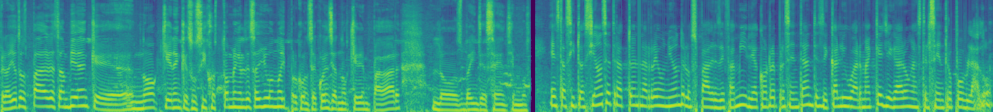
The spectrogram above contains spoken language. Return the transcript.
Pero hay otros padres también que no quieren que sus hijos tomen el desayuno y por consecuencia no quieren pagar los 20 céntimos. Esta situación se trató en la reunión de los padres de familia con representantes de Calihuarma que llegaron hasta el centro poblado.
